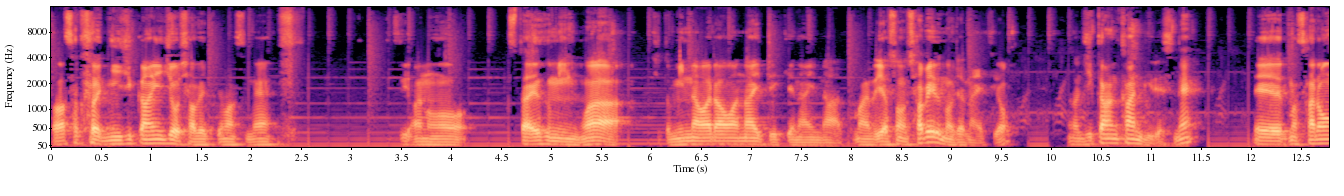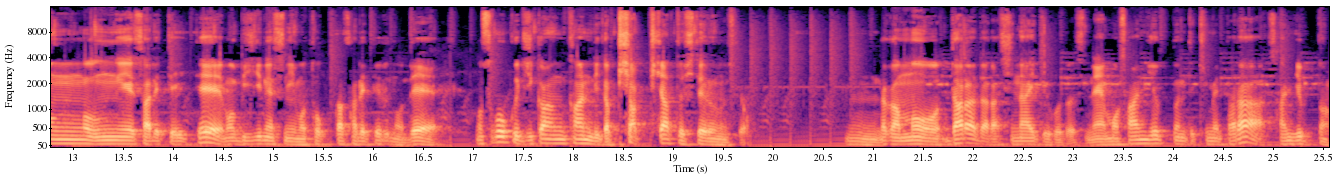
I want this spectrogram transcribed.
朝から2時間以上喋ってますね。あの、スタイフ民は、っとみんな笑わないといけないな。まあ、いや、その喋るのじゃないですよ。時間管理ですね。で、まあ、サロンを運営されていて、もうビジネスにも特化されてるので、もうすごく時間管理がピシャッピシャッとしてるんですよ。うん、だからもう、ダラダラしないということですね。もう30分って決めたら30分。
